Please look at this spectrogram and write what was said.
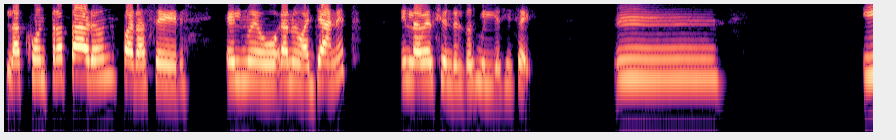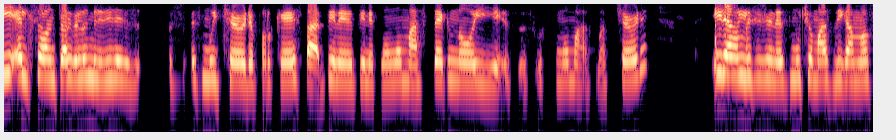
la contrataron para hacer el nuevo, la nueva Janet en la versión del 2016. Mm, y el soundtrack del 2016 es, muy chévere porque está, tiene, tiene como más techno y es, como más, más chévere. Y la realización es mucho más, digamos,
